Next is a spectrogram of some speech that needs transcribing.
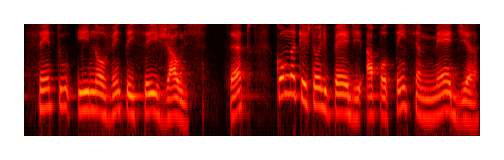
196 joules, certo? Como na questão ele pede a potência média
